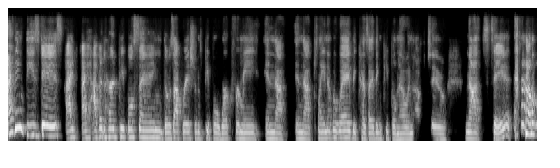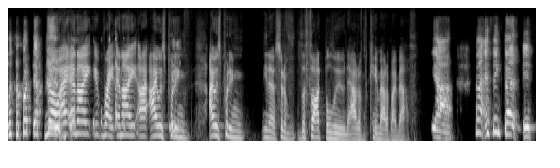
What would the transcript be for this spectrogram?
I think these days I, I haven't heard people saying those operations people work for me in that in that plane of a way because I think people know enough to not say it out loud. No, I, and I right. And I, I I was putting I was putting, you know, sort of the thought balloon out of came out of my mouth. Yeah. I think that it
